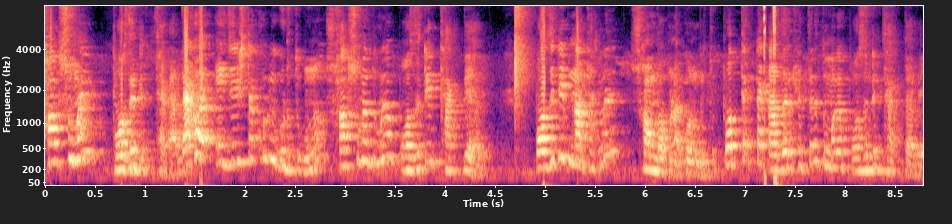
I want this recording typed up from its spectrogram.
সবসময় পজিটিভ থাকা। দেখো, এই জিনিসটা খুবই গুরুত্বপূর্ণ। সবসময় তোমাকে পজিটিভ থাকতে হবে। পজিটিভ না থাকলে সম্ভব না কোনো কিছু। প্রত্যেকটা কাজের ক্ষেত্রে তোমাকে পজিটিভ থাকতে হবে।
